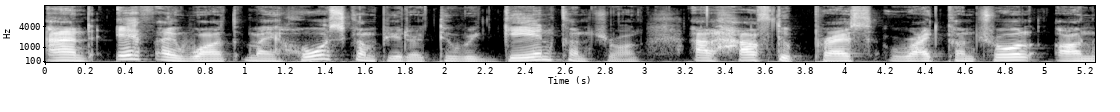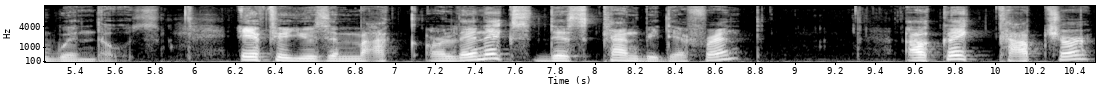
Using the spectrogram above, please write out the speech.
And if I want my host computer to regain control, I'll have to press right control on Windows. If you're using Mac or Linux, this can be different. I'll click capture,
